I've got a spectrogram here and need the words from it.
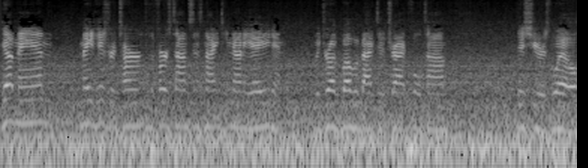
Gutman made his return for the first time since 1998, and we drug Bubba back to the track full time this year as well.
